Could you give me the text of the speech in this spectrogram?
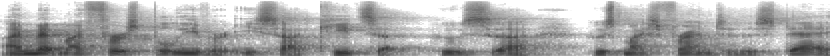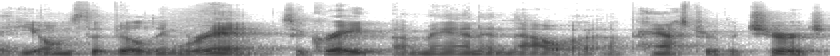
I met my first believer, Isak Kitsa, who's, uh, who's my friend to this day. He owns the building we're in. He's a great a man and now a, a pastor of a church.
